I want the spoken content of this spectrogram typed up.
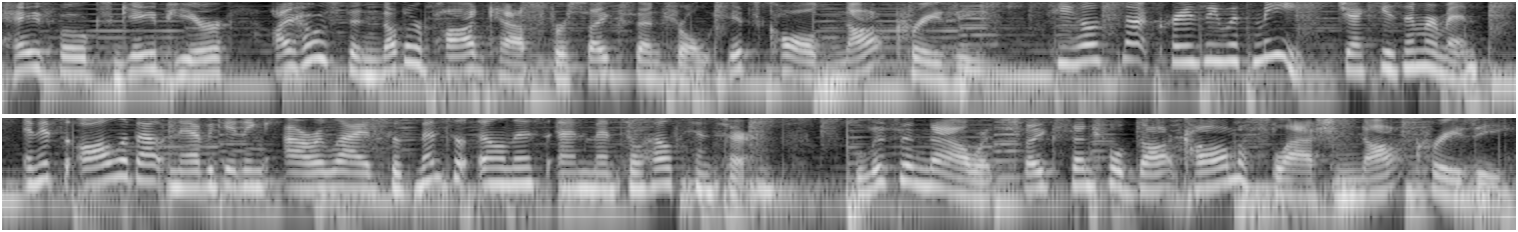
Hey folks, Gabe here. I host another podcast for Psych Central. It's called Not Crazy. He hosts Not Crazy with me, Jackie Zimmerman, and it's all about navigating our lives with mental illness and mental health concerns. Listen now at psychcentral.com slash not crazy.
